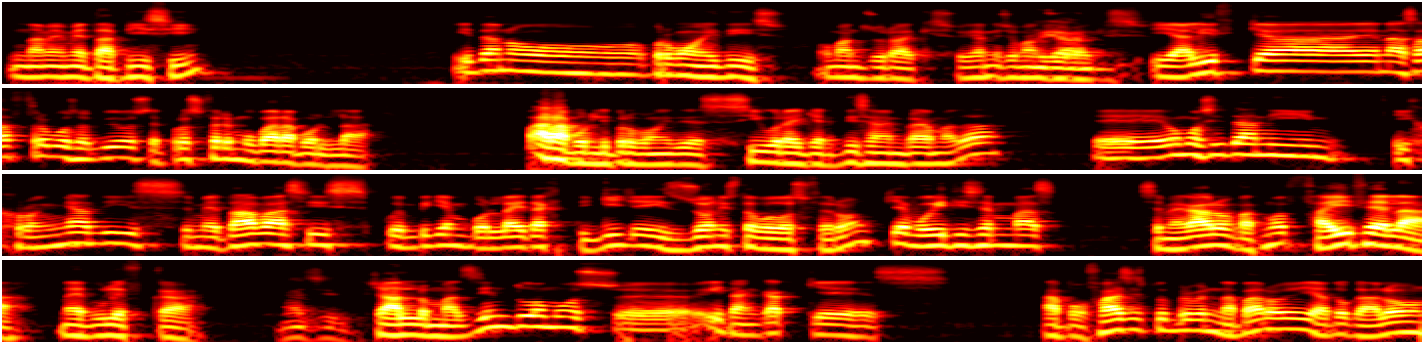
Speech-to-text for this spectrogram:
να με μεταπίσει ήταν ο προπονητής, ο Μαντζουράκης, ο Γιάννης ο Μαντζουράκης. Γιάννης. Η αλήθεια ένας άνθρωπος ο οποίος πρόσφερε μου πάρα πολλά. Πάρα πολλοί προπονητές, σίγουρα κερδίσαμε πράγματα. Ε, Όμως ήταν η, η χρονιά της μετάβασης που μπήκε πολλά η τακτική και η ζώνη στο ποδοσφαιρό και βοήθησε μας σε μεγάλο βαθμό. Θα ήθελα να δούλευκα Μαζί του. κι άλλο μαζί του, όμως ήταν κάποιες αποφάσεις που έπρεπε να πάρω για το καλό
